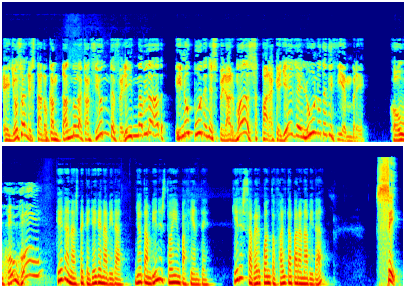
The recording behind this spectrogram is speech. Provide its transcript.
Ellos han estado cantando la canción de Feliz Navidad y no pueden esperar más para que llegue el 1 de diciembre. ¡Ho, ho, ho! Qué ganas de que llegue Navidad. Yo también estoy impaciente. ¿Quieres saber cuánto falta para Navidad? Sí.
